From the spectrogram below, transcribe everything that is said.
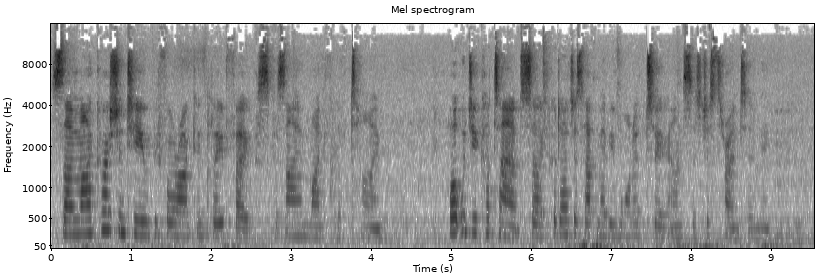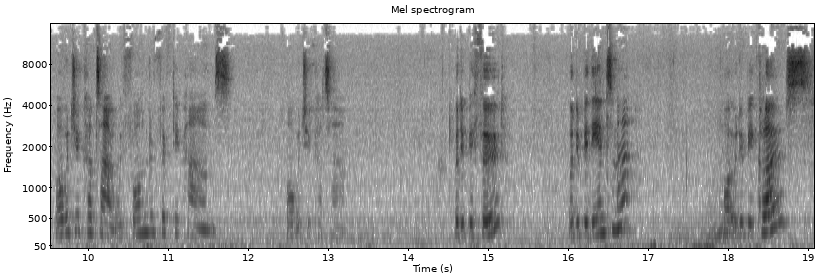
So, my question to you before I conclude, folks, because I am mindful of time, what would you cut out? So, could I just have maybe one or two answers just thrown to me? What would you cut out with £450? What would you cut out? Would it be food? Would it be the internet? What would it be? Close?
